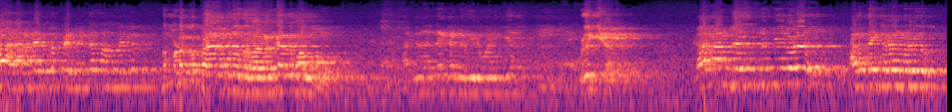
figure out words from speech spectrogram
കാനാണ്ടത്തെ പെണ്ണിന്റെ സൗന്ദര്യം നമ്മുടെ കൊട്ടാരത്തിന് വന്നു അലങ്കാരമാവുമോ അത് തന്നെ കണ്ട് തീരുമാനിക്കുക. വിളിക്കുക. കാരണം അടുത്തേക്ക് വരാൻ പറയൂ.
